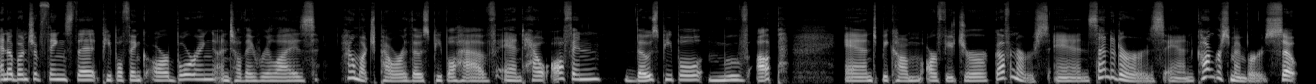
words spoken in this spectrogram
and a bunch of things that people think are boring until they realize how much power those people have and how often those people move up and become our future governors and senators and congress members. So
